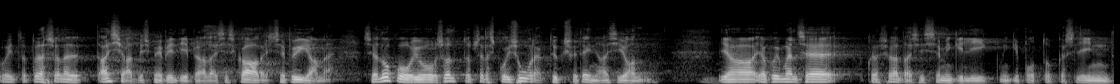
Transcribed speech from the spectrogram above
või kuidas öelda, need asjad, mis me pildi peale siis kaadrisse püüame, see lugu ju sõltub sellest, kui suurelt üks või teine asi on. ja, ja kui meil see kuidas öelda siis see mingi liik, mingi putukas, lind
